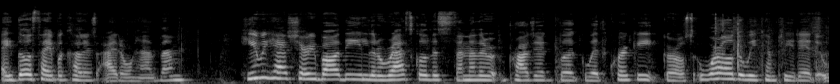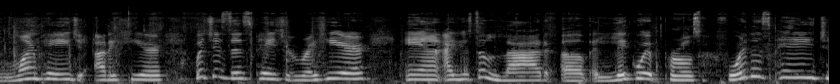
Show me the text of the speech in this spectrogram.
like those type of colors. I don't have them. Here we have Sherri Baldy, Little Rascal. This is another project book with Quirky Girls World. We completed one page out of here, which is this page right here. And I used a lot of liquid pearls for this page.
